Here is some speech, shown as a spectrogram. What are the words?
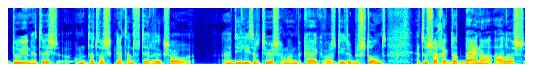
doe je het? Er is, dat was ik net aan het vertellen, dat ik zo die literatuur zeg maar, aan het bekijken was die er bestond. En toen zag ik dat bijna alles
